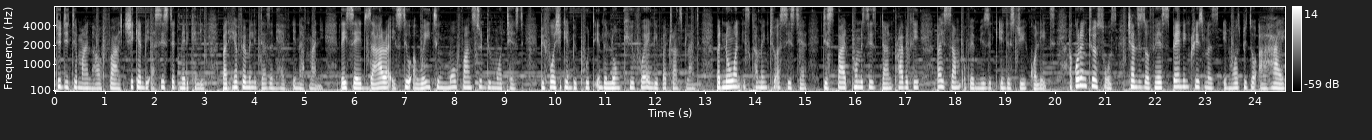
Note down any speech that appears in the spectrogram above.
to determine how far she can be assisted medically but but her family doesn't have enough money. They said Zahara is still awaiting more funds to do more tests before she can be put in the long queue for a liver transplant. But no one is coming to assist her despite promises done privately by some of her music industry colleagues. According to a source, chances of her spending Christmas in hospital are high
